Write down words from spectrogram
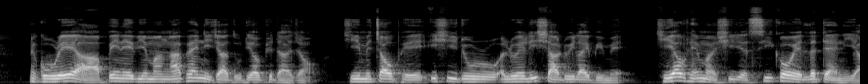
။ငကိုရဲကပင်လယ်ပြင်မှာငါးဖက်နေကြသူတယောက်ဖြစ်တာကြောင့် ရေမကြောက်ဖဲအီရှီဒိုရိုအလွယ်လေးရှာတွေ့လိုက်ပေမဲ့ရေရောက်ထဲမှာရှိတဲ့စီကောရဲ့လက်တံကြီးက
